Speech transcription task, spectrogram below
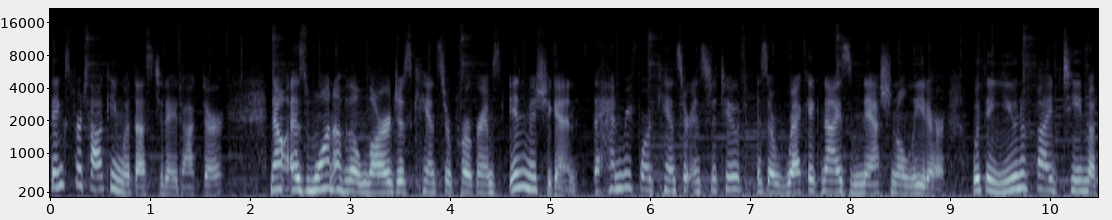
Thanks for talking with us today, Doctor. Now, as one of the largest cancer programs in Michigan, the Henry Ford Cancer Institute is a recognized national leader with a unified team of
